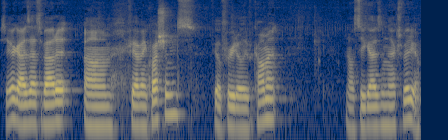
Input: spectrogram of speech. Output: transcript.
so yeah, guys, that's about it. Um, if you have any questions, feel free to leave a comment, and I'll see you guys in the next video.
